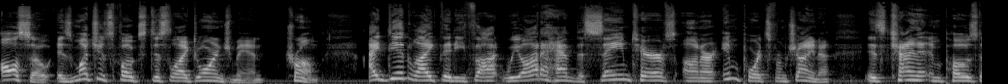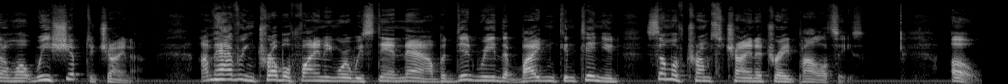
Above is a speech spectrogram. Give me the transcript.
Also, as much as folks disliked Orange Man, Trump, I did like that he thought we ought to have the same tariffs on our imports from China as China imposed on what we ship to China. I'm having trouble finding where we stand now, but did read that Biden continued some of Trump's China trade policies. Oh,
